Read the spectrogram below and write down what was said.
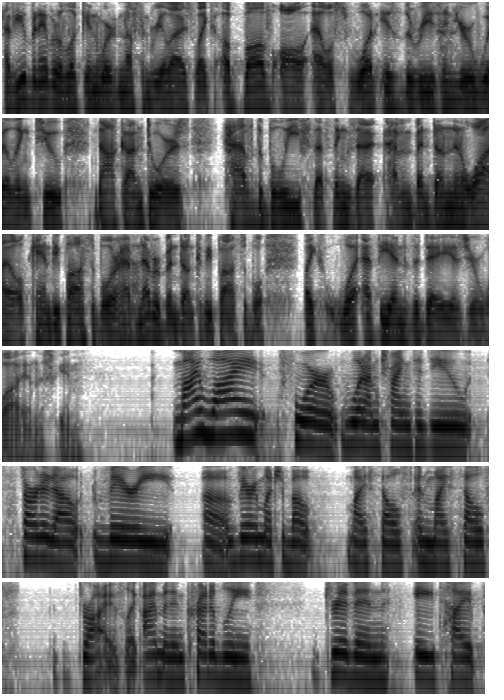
have you been able to look inward enough and realize, like, above all else, what is the reason you're willing to knock on doors, have the belief that things that haven't been done in a while can be possible or have never been done can be possible? Like, what at the end of the day is your why in this game? My why for what I'm trying to do started out very, uh, very much about myself and my self drive. Like I'm an incredibly driven A type,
